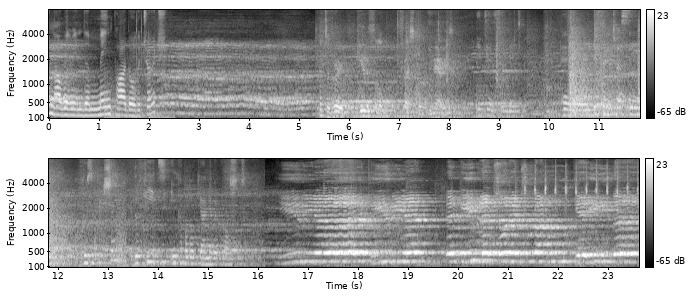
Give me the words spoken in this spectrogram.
And now we're in the main part of the church. That's a very beautiful fresco of Mary. isn't it? It is indeed. Uh, this is an interesting crucifixion. The feet in Cappadocia are never crossed. και έβλεψον εξ ουρανού και είδε.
